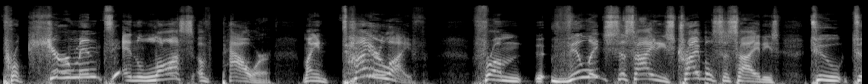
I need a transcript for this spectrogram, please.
procurement and loss of power my entire life from village societies, tribal societies to to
